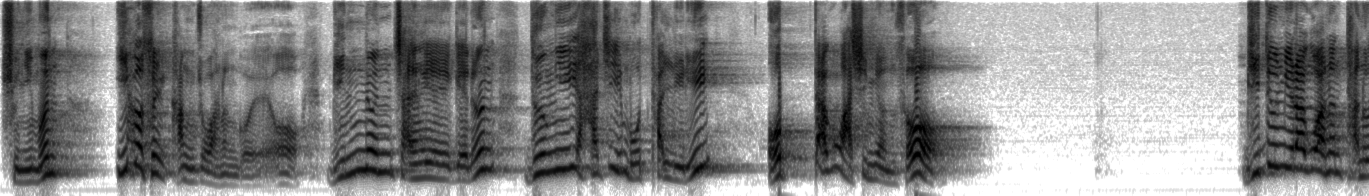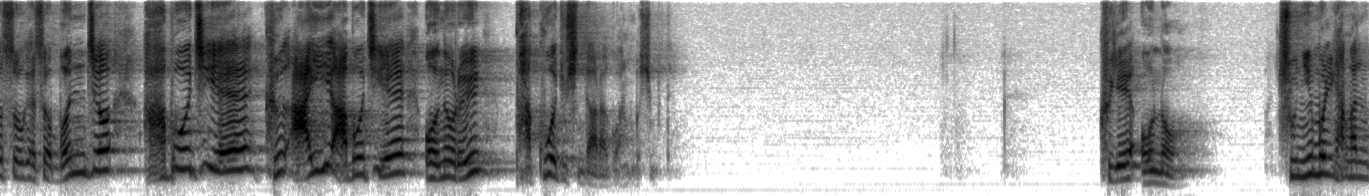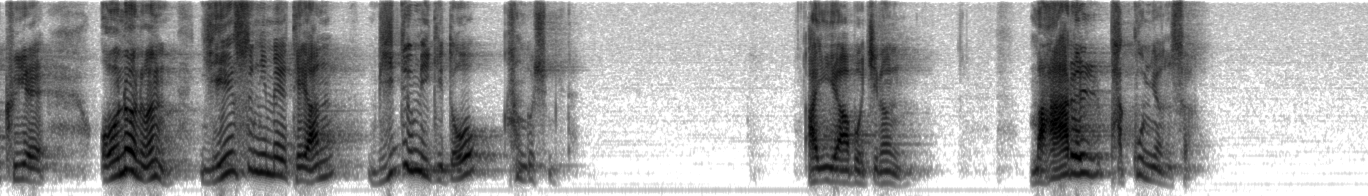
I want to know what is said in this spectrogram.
주님은 이것을 강조하는 거예요. 믿는 자에게는 능히 하지 못할 일이 없다고 하시면서 믿음이라고 하는 단어 속에서 먼저 아버지의 그 아이 아버지의 언어를 바꾸어 주신다라고 하는 것입니다. 그의 언어, 주님을 향한 그의 언어는 예수님에 대한 믿음이기도 한 것입니다. 아이의 아버지는 말을 바꾸면서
